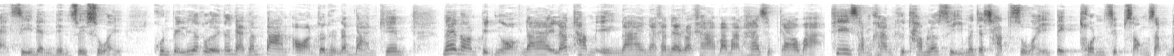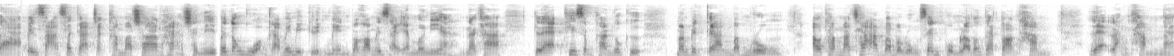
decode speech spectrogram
8 สีเด่นๆ สวยๆ คุณไปเลือกเลยตั้งแต่น้ำตาลอ่อนจนถึงน้ำตาลเข้ม แน่นอนปิดงอกได้แล้วทำเองได้นะคะในราคาประมาณ 59 บาท ที่สำคัญคือทำแล้วสีมันจะชัดสวย ติดทน 12 สัปดาห์ เป็นสารสกัดจากธรรมชาติ 5 ชนิด ไม่ต้องห่วงค่ะ ไม่มีกลิ่นเหม็น เพราะเขาไม่ใส่แอมโมเนียนะคะ และที่สำคัญก็คือมันเป็นการบำรุง เอาธรรมชาติมาบำรุงเส้นผมเราตั้งแต่ตอนทำและหลังทำนะ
